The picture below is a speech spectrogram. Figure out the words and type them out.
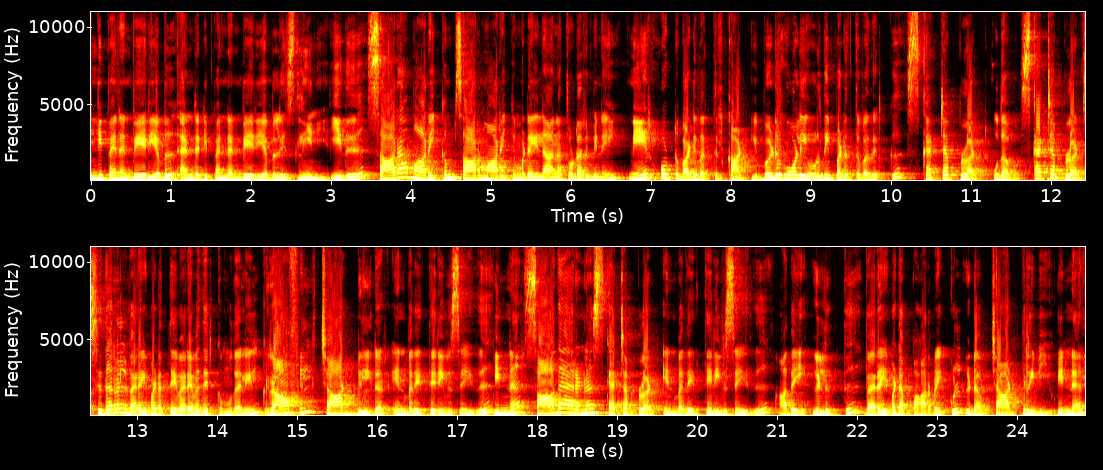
independent independent and dependent the is variable இது சாரா மாறிக்கும் சார் மாறிக்கும் இடையிலான தொடர்பினை நேர்கோட்டு வடிவத்தில் காட்டும். இவ்வெடுகோளை உறுதிப்படுத்துவதற்கு ஸ்கட்டப் பிளாட் உதவும் ஸ்கட்டர் பிளாட் சிதறல் வரைபடத்தை வரைவதற்கு முதலில் கிராஃபில் சார்ட் பில்டர் என்பதை தெரிவு செய்து பின்னர் சாதாரண ஸ்கட்டர் பிளாட் என்பதை தெரிவு செய்து அதை இழுத்து வரைபட பார்வைக்குள் இடவும். சார்ட் பிரிவியூ பின்னர்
